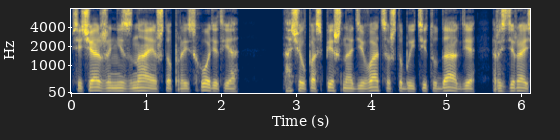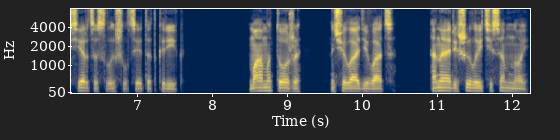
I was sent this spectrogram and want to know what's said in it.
Сейчас же, не зная, что происходит, я Начал поспешно одеваться, чтобы идти туда, где, раздирая сердце, слышался этот крик. Мама тоже начала одеваться. Она решила идти со мной.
